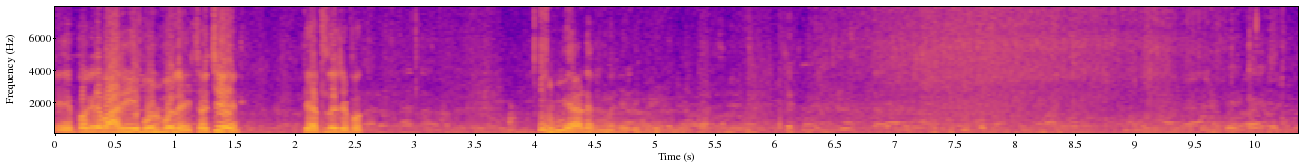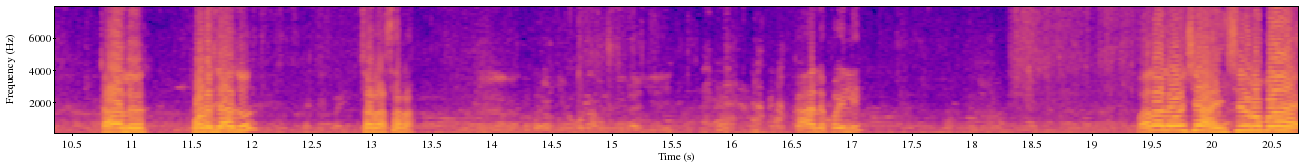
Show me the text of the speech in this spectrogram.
ए पगरे भारी आहे बुलबुल आहे. सचिन त्यातलं जे बघ. मॅडम काय आलं? फोडायचे अजून? सरा सरा. काय आलं पहिली? मला दोनशे ऐंशी रुपये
